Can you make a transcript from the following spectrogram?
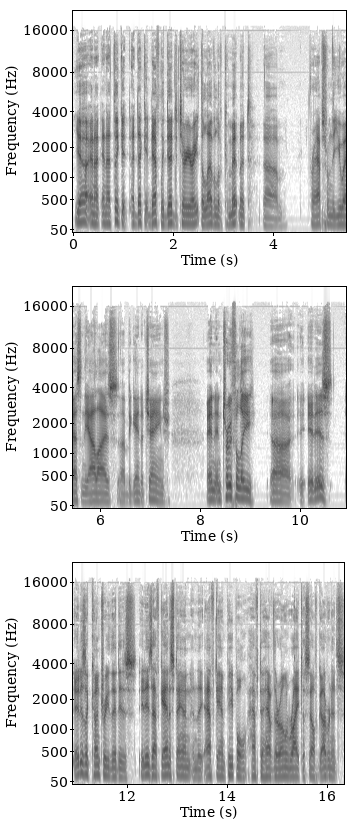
Yeah, and I, and I think it, it definitely did deteriorate. The level of commitment, um, perhaps from the U.S. and the allies, uh, began to change. And, and truthfully, uh, it is it is a country that is it is Afghanistan, and the Afghan people have to have their own right to self governance.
